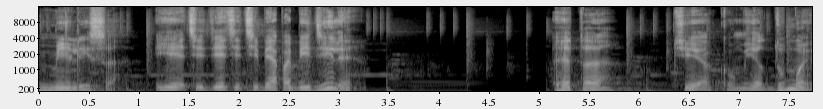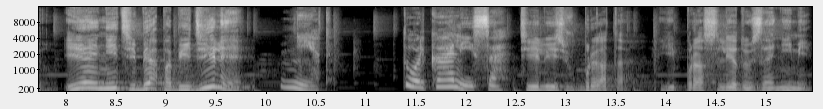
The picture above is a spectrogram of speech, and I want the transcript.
Мелиса, и эти дети тебя победили? Это те, о ком я думаю? И они тебя победили? Нет, только Алиса. Селись в брата и проследуй за ними.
